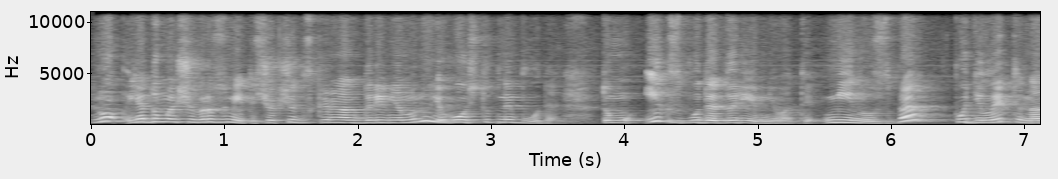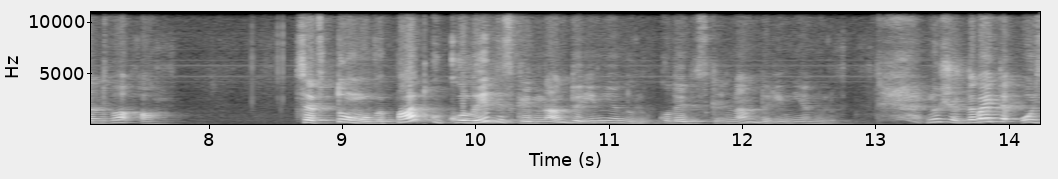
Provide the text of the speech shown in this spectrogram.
Ну, я думаю, що ви розумієте, що якщо дискримінант дорівнює нулю, його ось тут не буде. Тому х буде дорівнювати мінус b поділити на 2а. Це в тому випадку, коли дискримінант дорівнює нулю. Коли дискримінант дорівнює нулю. Ну що ж, давайте ось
